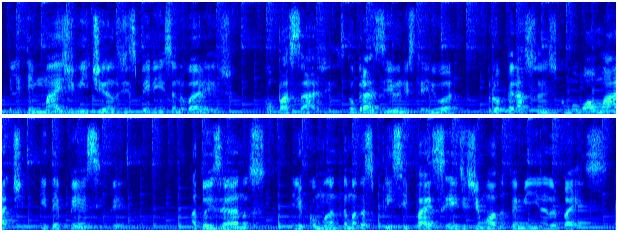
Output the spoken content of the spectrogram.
Ele tem mais de 20 anos de experiência no varejo, com passagens no Brasil e no exterior por operações como Walmart e DPSP. Há dois anos, ele comanda uma das principais redes de moda feminina do país.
